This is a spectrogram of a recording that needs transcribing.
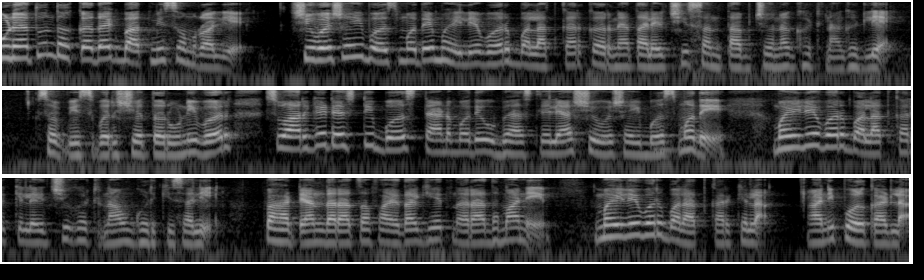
पुण्यातून धक्कादायक बातमी समोर आली आहे. शिवशाही बसमध्ये महिलेवर बलात्कार करण्यात आल्याची संतापजनक घटना घडली आहे. सव्वीस वर्षीय तरुणीवर स्वारगेट एस टी बस स्टँडमध्ये उभ्या असलेल्या शिवशाही बसमध्ये महिलेवर बलात्कार केल्याची घटना उघडकीस आली पहाटे अंधाराचा फायदा घेत नराधमाने महिलेवर बलात्कार केला आणि पळ काढला.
